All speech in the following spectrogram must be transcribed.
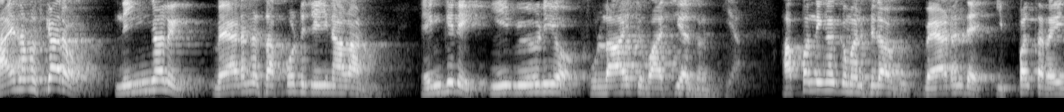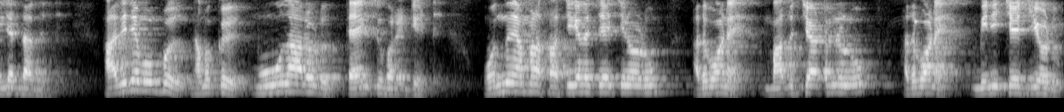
ഹായ് നമസ്കാരം. നിങ്ങൾ വേടനെ സപ്പോർട്ട് ചെയ്യുന്ന ആളാണ്? എങ്കിൽ ഈ വീഡിയോ ഫുള്ളായിട്ട് വാച്ച് ചെയ്യാൻ ശ്രമിക്കുക. അപ്പം നിങ്ങൾക്ക് മനസ്സിലാകും വേടന്റെ ഇപ്പോഴത്തെ റേഞ്ച് എന്താണെന്നുണ്ട് അതിനു മുമ്പ് നമുക്ക് മൂന്നാളോട് താങ്ക്സ് പറയേണ്ടിയുണ്ട്. ഒന്ന് നമ്മളെ ശശികല ചേച്ചിനോടും അതുപോലെ മധുച്ചേട്ടനോടും അതുപോലെ മിനി ചേച്ചിയോടും.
